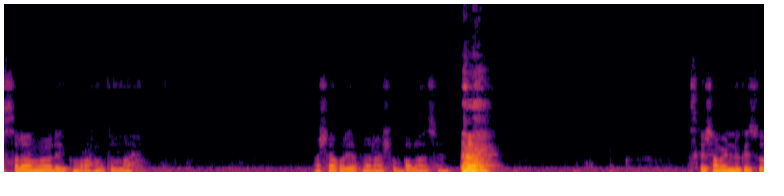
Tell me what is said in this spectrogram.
আসসালামু আলাইকুম রহমতুল্লাহ। আশা করি আপনারা সব ভালো আছেন। আজকে সামান্য কিছু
